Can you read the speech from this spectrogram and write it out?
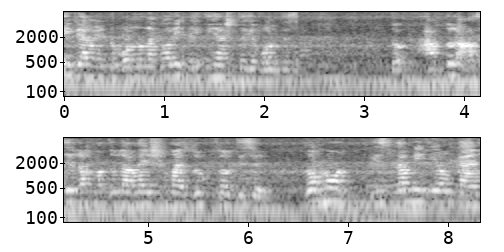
এইটা আমি একটু বর্ণনা করি, ইতিহাস থেকে বলতেছি। তো আব্দুল আজিজ রহমতুল্লাহ আলাইহির সময় যুগ চলতেছে। তখন ইসলামী নিয়ম কায়েম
